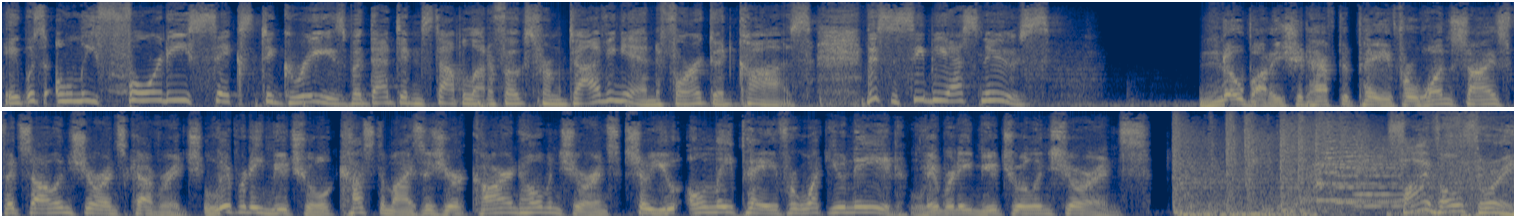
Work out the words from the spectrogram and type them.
It was only 46 degrees, but that didn't stop a lot of folks from diving in for a good cause. This is CBS News. Nobody should have to pay for one size fits all insurance coverage. Liberty Mutual customizes your car and home insurance so you only pay for what you need. Liberty Mutual Insurance. 503,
